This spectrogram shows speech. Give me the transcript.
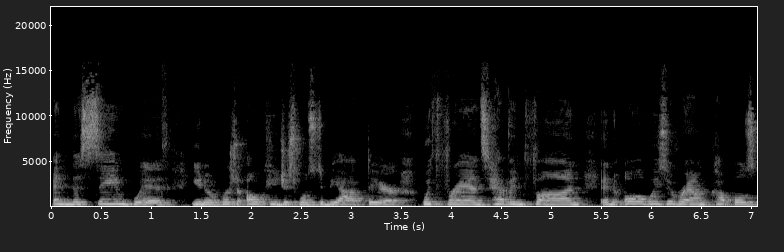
And the same with, you know, person, oh, he just wants to be out there with friends, having fun, and always around couples,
